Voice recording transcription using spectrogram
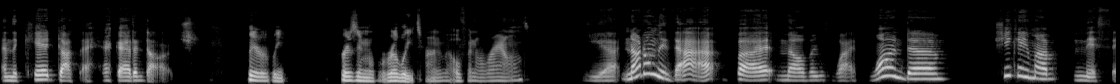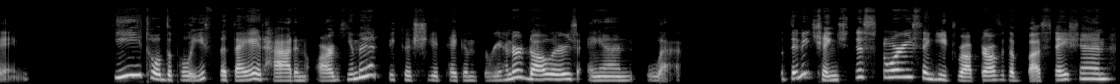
and the kid got the heck out of Dodge. Clearly, prison really turned Melvin around. Yeah, not only that, but Melvin's wife, Wanda, she came up missing. He told the police that they had had an argument because she had taken $300 and left. But then he changed his story, saying he dropped her off at the bus station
